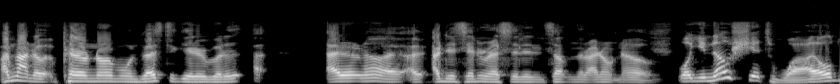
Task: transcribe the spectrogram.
I'm not a paranormal investigator, but it, I, I don't know. I, I, I'm just interested in something that I don't know. Well, you know shit's wild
